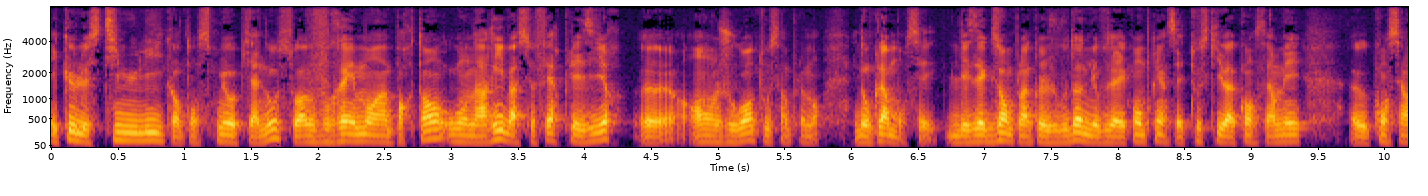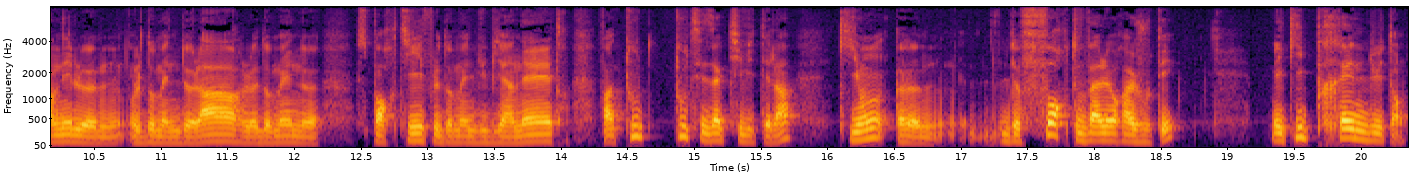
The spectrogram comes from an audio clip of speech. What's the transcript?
et que le stimuli quand on se met au piano soit vraiment important, où on arrive à se faire plaisir en jouant tout simplement. Et donc là bon c'est des exemples hein, que je vous donne, mais vous avez compris, hein, c'est tout ce qui va concerner, concerner le, le domaine de l'art, le domaine euh, sportif, le domaine du bien-être, enfin toutes ces activités-là qui ont euh, de fortes valeurs ajoutées, mais qui prennent du temps.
